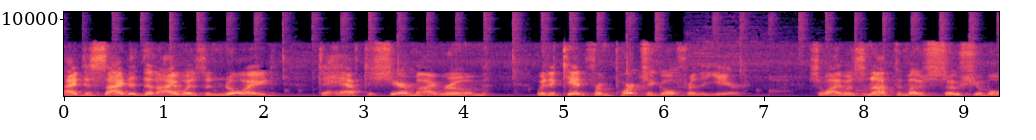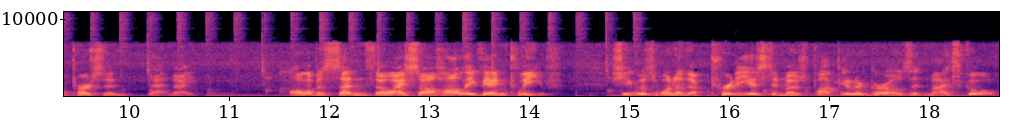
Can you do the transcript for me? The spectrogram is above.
I decided that I was annoyed to have to share my room with a kid from Portugal for the year, so I was not the most sociable person that night. All of a sudden, though, I saw Holly Van Cleve. She was one of the prettiest and most popular girls at my school.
